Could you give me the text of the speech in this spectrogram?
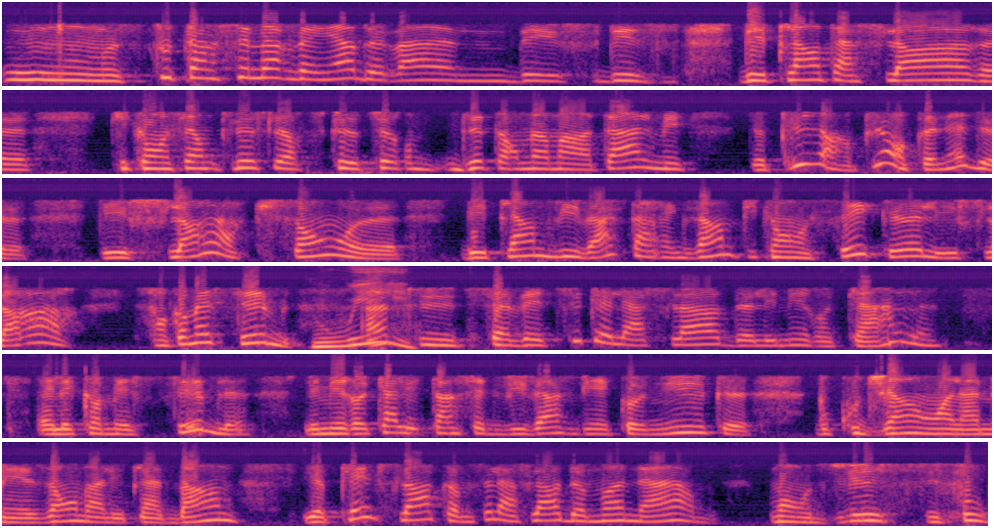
Mmh, tout en s'émerveillant devant des, des, des, plantes à fleurs euh, qui concernent plus l'horticulture dite ornementale, mais de plus en plus, on connaît de, des fleurs qui sont euh, des plantes vivaces, par exemple, puis qu'on sait que les fleurs sont comestibles. Oui. Hein, tu, savais-tu que la fleur de l'émirocale elle est comestible? Les mirocales étant cette vivace bien connue que beaucoup de gens ont à la maison dans les plates-bandes. Il y a plein de fleurs comme ça, la fleur de monarde. Mon Dieu, il faut,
